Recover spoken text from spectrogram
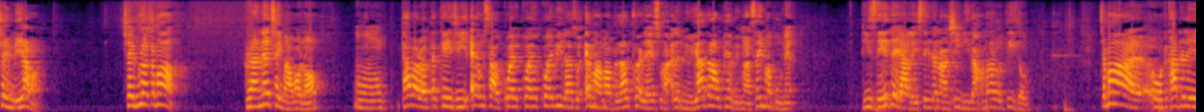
ချိန်မေးရမှာချိန်ပြီးတော့ကျမ grand နဲ့ချိန်မှာပေါ့နော်อืมထားပါတော့တကေကြီးအဲ့ဥစ္စာခွဲခွဲခွဲပြီးလားဆိုအဲ့မှာမဘယ်လောက်ထွက်လဲဆိုတာအဲ့လိုမျိုးရတဲ့လောက်ထည့်ပြီးမှစိတ်မပူနဲ့ဒီဈေးတယ်ရလေစေတနာရှိပြီးသားအမတို့သိဆုံးကျမဟိုတခါတလေ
